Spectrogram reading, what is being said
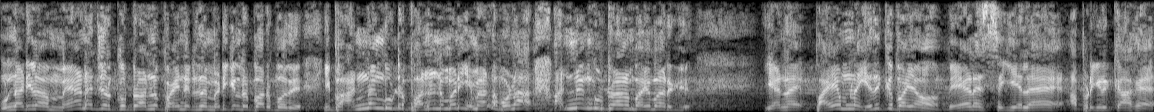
முன்னாடிலாம் மேனேஜர் கூப்பிட்டாருன்னு பயந்துட்டு இருந்த மெடிக்கல் பார்க்கும்போது இப்போ அண்ணன் கூப்பிட்டு பன்னெண்டு மணிக்கு மேலே போனா அண்ணன் கூப்பிட்டாலும் பயமா இருக்கு. என பயம்னா எதுக்கு பயம்? வேலை செய்யல அப்படிங்கிறதுக்காக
